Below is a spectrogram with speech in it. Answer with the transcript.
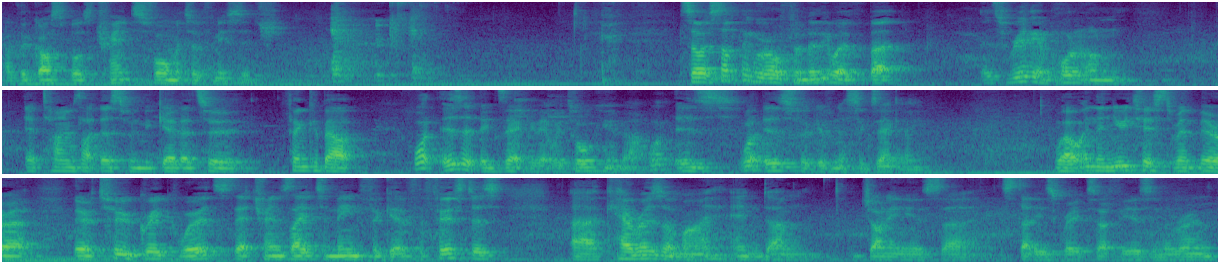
of the gospel's transformative message. So it's something we're all familiar with, but it's really important on at times like this when we gather to think about what is it exactly that we're talking about? What is what is forgiveness exactly? Well, in the New Testament, there are there are two Greek words that translate to mean forgive. The first is uh, charizomai, and um, Johnny is uh, studies Greek, so if he is in the room,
